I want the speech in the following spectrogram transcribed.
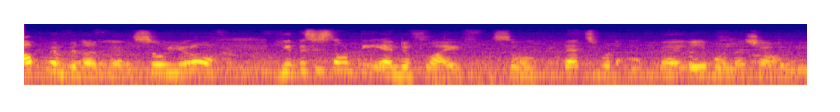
आप में विनर हैं। सो यू नो ये this is not the end of life so that's what मैं यही बोलना चाहूँगी।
